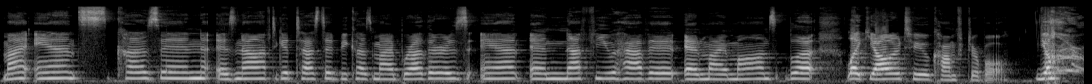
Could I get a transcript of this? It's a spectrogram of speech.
my aunt's cousin is now have to get tested because my brother's aunt and nephew have it, and my mom's blood. Like y'all are too comfortable. Y'all are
